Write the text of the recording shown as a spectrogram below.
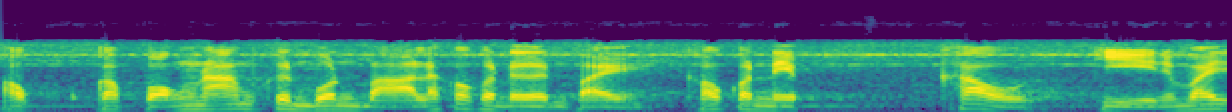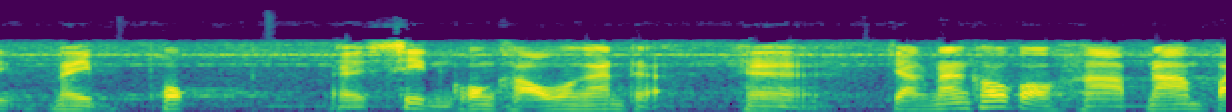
เอากระป๋องน้ำขึ้นบนบ่าแล้วเขาก็เดินไป เขาก็เน็บเข้าจี่ไว้ในพกสิ้นของเขาว่างั้นเถอะจากนั้นเขาก็หาบน้ำไป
